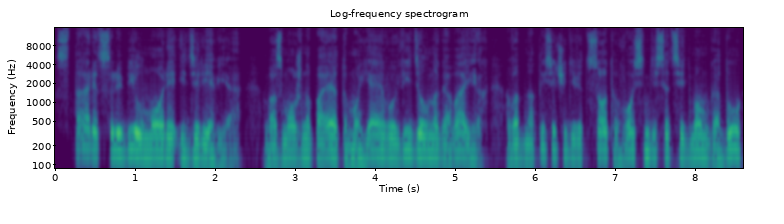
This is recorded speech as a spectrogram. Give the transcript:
Старец любил море и деревья. Возможно, поэтому я его видел на Гавайях в 1987 году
